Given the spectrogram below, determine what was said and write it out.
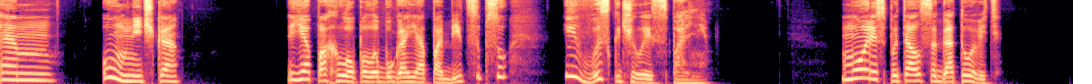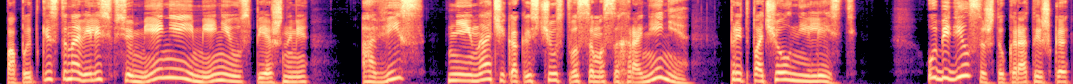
Эм, «Умничка!» Я похлопала бугая по бицепсу и выскочила из спальни. Морис пытался готовить. Попытки становились все менее и менее успешными, а Вис, не иначе как из чувства самосохранения, предпочел не лезть. Убедился, что коротышка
